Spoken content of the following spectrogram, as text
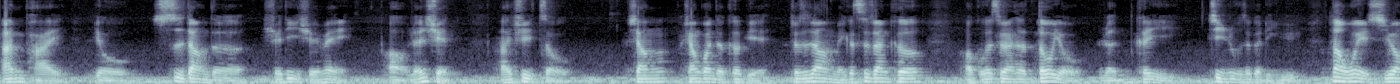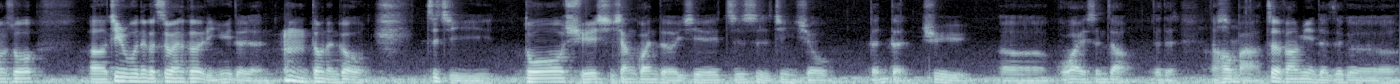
安排有适当的学弟学妹哦人选来去走。相相关的科别，就是让每个次专科啊，骨科次专科都有人可以进入这个领域。那我也希望说，呃，进入那个次专科领域的人 都能够自己多学习相关的一些知识进修等等，去呃国外深造等等，然后把这方面的这个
